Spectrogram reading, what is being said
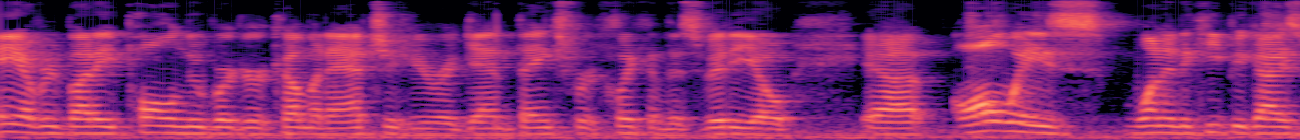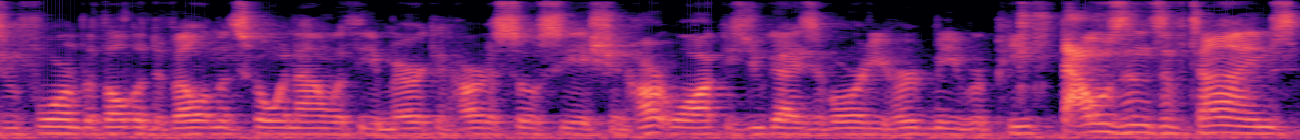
Hey everybody, Paul Neuberger coming at you here again. Thanks for clicking this video. Uh, always wanting to keep you guys informed with all the developments going on with the American Heart Association Heart Walk. As you guys have already heard me repeat thousands of times,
